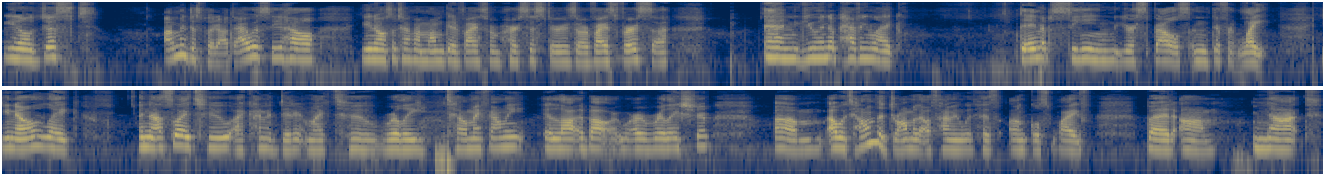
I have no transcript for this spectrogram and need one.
you know, just I'm gonna just put it out there. I would see how, you know, sometimes my mom get advice from her sisters or vice versa, and you end up having like they end up seeing your spouse in a different light, you know, like and that's why too i kind of didn't like to really tell my family a lot about our, our, relationship um i would tell them the drama that i was having with his uncle's wife but um not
